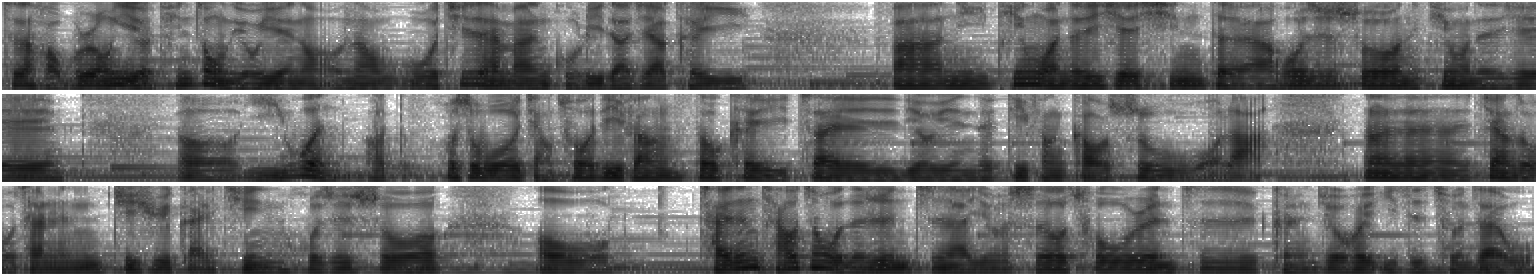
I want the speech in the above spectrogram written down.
真的好不容易有听众留言哦，那我其实还蛮鼓励大家可以把你听完的一些心得啊，或者是说你听完的一些呃疑问啊，或是我讲错的地方，都可以在留言的地方告诉我啦。那这样子我才能继续改进，或是说哦，我才能调整我的认知啊。有时候错误认知可能就会一直存在我。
